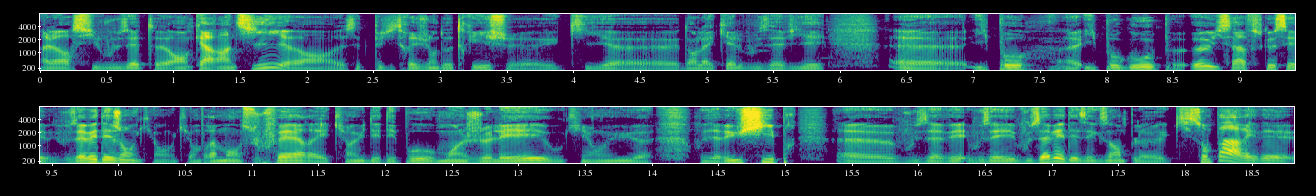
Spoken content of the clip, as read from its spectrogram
Alors si vous êtes en Carinthie, cette petite région d'Autriche euh, euh, dans laquelle vous aviez euh, Hippo, Hippo Group, eux ils savent ce que c'est. Vous avez des gens qui ont, vraiment souffert et qui ont eu des dépôts au moins gelés ou qui ont eu, vous avez eu Chypre, vous avez vous avez vous avez des exemples qui sont pas arrivés,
